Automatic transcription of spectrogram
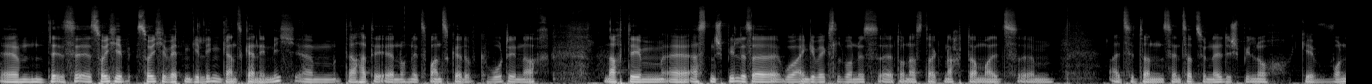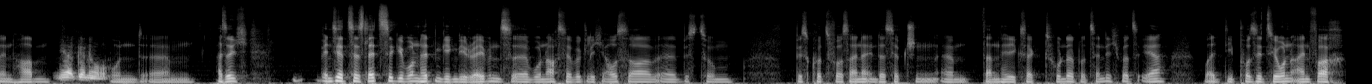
ähm, das, äh, solche, solche Wetten gelingen ganz gerne nicht. Ähm, da hatte er noch eine 20er-Quote nach, nach dem äh, ersten Spiel, das er, wo er eingewechselt worden ist, äh, Donnerstagnacht damals, ähm, als sie dann sensationell das Spiel noch gewonnen haben. Ja, genau. Und ähm, also ich, wenn sie jetzt das letzte gewonnen hätten gegen die Ravens, äh, wonach es ja wirklich aussah, äh, bis zum bis kurz vor seiner Interception, ähm, dann hätte ich gesagt, hundertprozentig wird es er, weil die Position einfach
